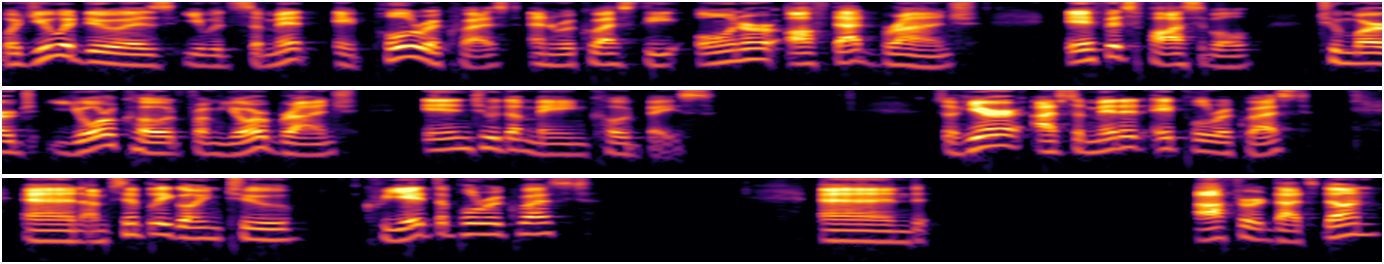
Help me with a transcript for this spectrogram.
what you would do is you would submit a pull request and request the owner of that branch, if it's possible, to merge your code from your branch into the main code base. So here I've submitted a pull request and I'm simply going to create the pull request. And after that's done,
